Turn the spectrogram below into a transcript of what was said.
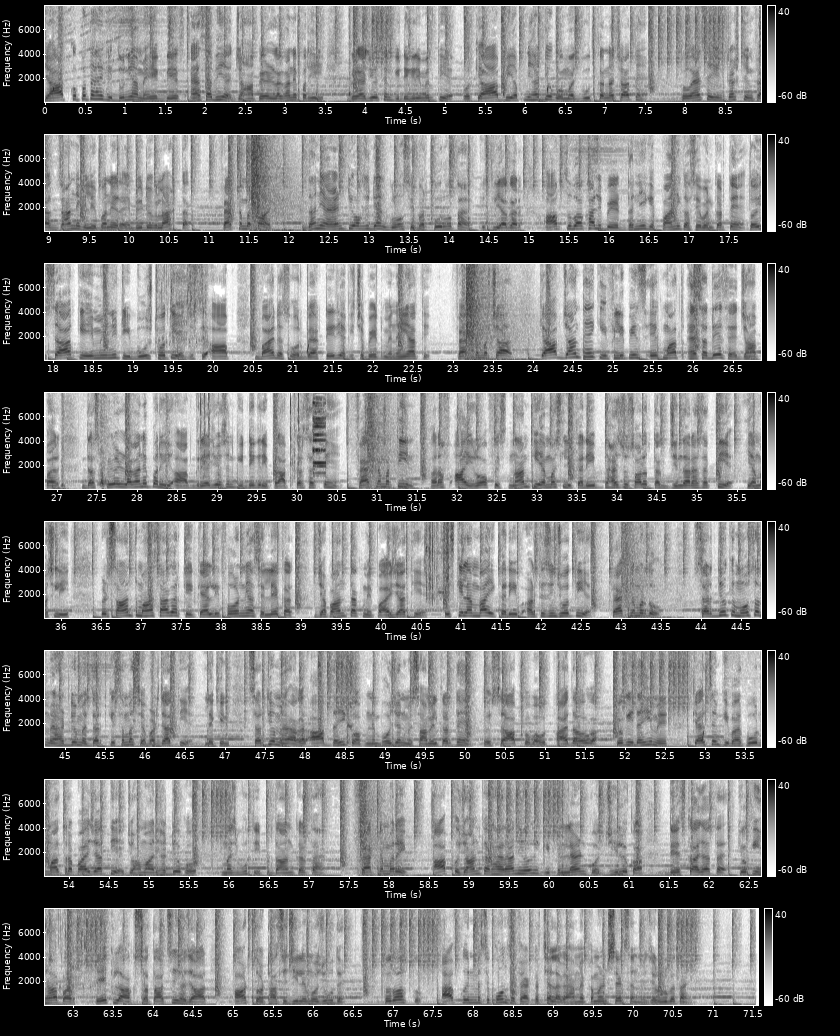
क्या आपको पता है कि दुनिया में एक देश ऐसा भी है जहाँ पेड़ लगाने पर ही ग्रेजुएशन की डिग्री मिलती है? और क्या आप भी अपनी हड्डियों को मज़बूत करना चाहते हैं? तो ऐसे इंटरेस्टिंग फैक्ट जानने के लिए बने रहें वीडियो के लास्ट तक। फैक्ट नंबर पाँच धनिया एंटीऑक्सीडेंट गुणों से भरपूर होता है। इसलिए अगर आप सुबह खाली पेट धनिया के पानी का सेवन करते हैं तो इससे आपकी इम्यूनिटी बूस्ट होती है, जिससे आप वायरस और बैक्टीरिया की चपेट में नहीं आते। फैक्ट नंबर चार क्या आप जानते हैं कि फिलीपींस एकमात्र ऐसा देश है जहाँ पर 10 पेड़ लगाने पर ही आप ग्रेजुएशन की डिग्री प्राप्त कर सकते हैं? फैक्ट नंबर तीन, रफ आई रॉकफिश नाम की यह मछली करीब 250 सालों तक ज़िंदा रह सकती है। यह मछली प्रशांत महासागर के कैलिफ़ोर्निया से लेकर जापान तक में पाई जाती है। इसकी लंबाई करीब अड़तीस इंच होती है। फैक्ट नंबर दो, सर्दियों के मौसम में हड्डियों में दर्द की समस्या बढ़ जाती है, लेकिन सर्दियों में अगर आप दही को अपने भोजन में शामिल करते हैं तो इससे आपको बहुत फ़ायदा होगा, क्योंकि दही में कैल्शियम की भरपूर मात्रा पाई जाती है, जो हमारी हड्डियों को मजबूती प्रदान करता है। फैक्ट नंबर एक, आपको जानकर हैरानी होगी कि फिनलैंड को झीलों का देश कहा जाता है, क्योंकि यहाँ पर एक लाख सतासी हज़ार आठ सौ अठासी झीलें मौजूद हैं। तो दोस्तों, आपको इनमें से कौन सा फैक्ट अच्छा लगा, हमें कमेंट सेक्शन में ज़रूर बताएँ।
